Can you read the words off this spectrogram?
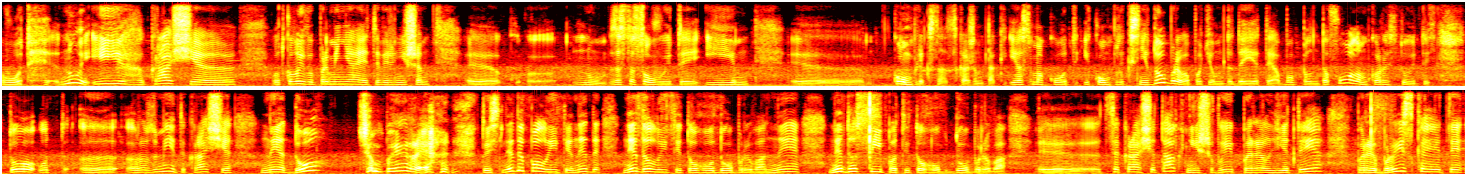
От. Ну і краще, от коли ви приміняєте, вірніше, е, е, ну, застосовуєте і е, комплексно, скажімо так, і осмакот, і комплексні добрива, потім додаєте або плантофолом користуєтесь, то от е, розумієте, краще не до чим пере. Тобто не дополити, не, не долити того добрива, не, не досипати того добрива. Е, Це краще так, ніж ви перельєте, перебризкаєте,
